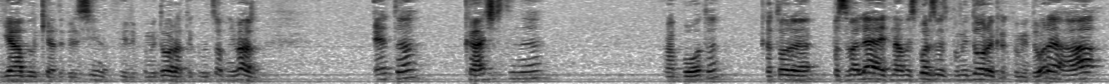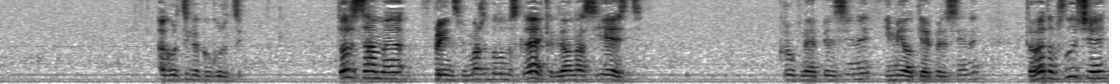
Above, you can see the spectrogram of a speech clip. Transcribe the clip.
яблоки от апельсинов или помидоры от огурцов, неважно. Это качественная работа, которая позволяет нам использовать помидоры как помидоры, а огурцы как огурцы. То же самое, в принципе, можно было бы сказать, когда у нас есть крупные апельсины и мелкие апельсины, то в этом случае...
